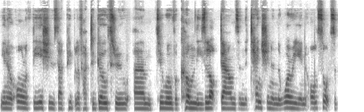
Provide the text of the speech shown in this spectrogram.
you know all of the issues that people have had to go through um, to overcome these lockdowns and the tension and the worry and all sorts of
